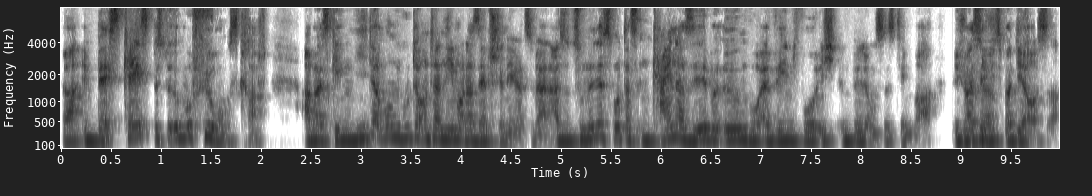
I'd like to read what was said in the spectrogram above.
Ja, Im Best Case bist du irgendwo Führungskraft. Aber es ging nie darum, guter Unternehmer oder Selbstständiger zu werden. Also zumindest wurde das in keiner Silbe irgendwo erwähnt, wo ich im Bildungssystem war. Ich weiß nicht, ja. wie es bei dir aussah.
